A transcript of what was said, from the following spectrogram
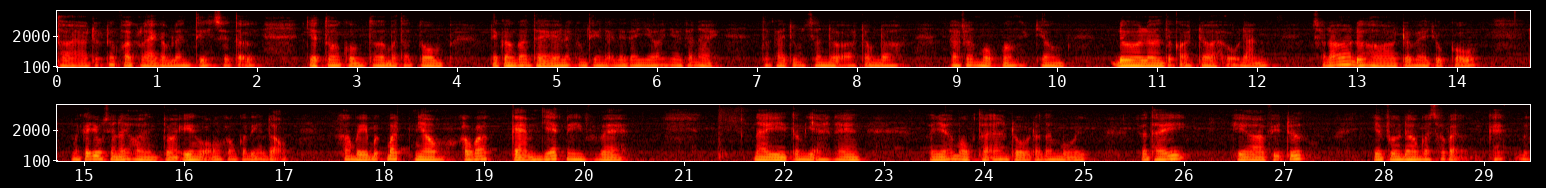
thời ở trước Đức Phật lại cầm lên tiếng sư tử, và tôi cũng thưa Bạch Thế Tôn, để con có thể lấy thông thiên đại thế giới như thế này, tất cả chúng sinh đều ở trong đó, đặt trên một ngón chân, đưa lên tới cõi trời hữu đảnh, sau đó đưa họ trở về chỗ cũ, mà các chúng sinh ấy hoàn toàn yên ổn, không có tiếng động không bị bức bách nhau, không có cảm giác đi về. Này, tôn giả nàng tôi nhớ một thời an trụ trong tâm muội, tôi thấy hiện ở phía trước về phương đông có sáu vạn các đức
